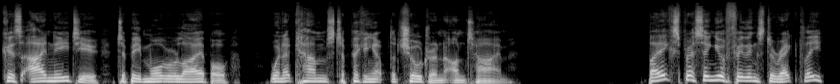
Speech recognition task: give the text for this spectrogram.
because I need you to be more reliable when it comes to picking up the children on time. By expressing your feelings directly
